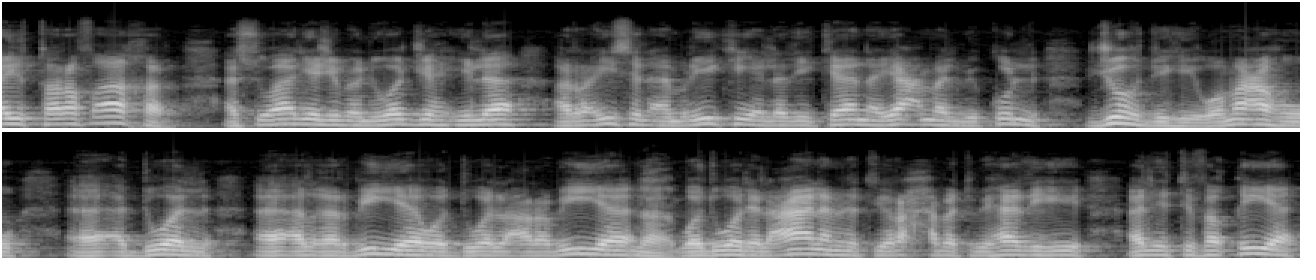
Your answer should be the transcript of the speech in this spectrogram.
أي طرف آخر. السؤال يجب أن يوجه إلى الرئيس الأمريكي الذي كان يعمل بكل جهده ومعه آه، الدول آه، الغربية والدول العربية نعم. ودول العالم التي رحبت بهذه الاتفاقية.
